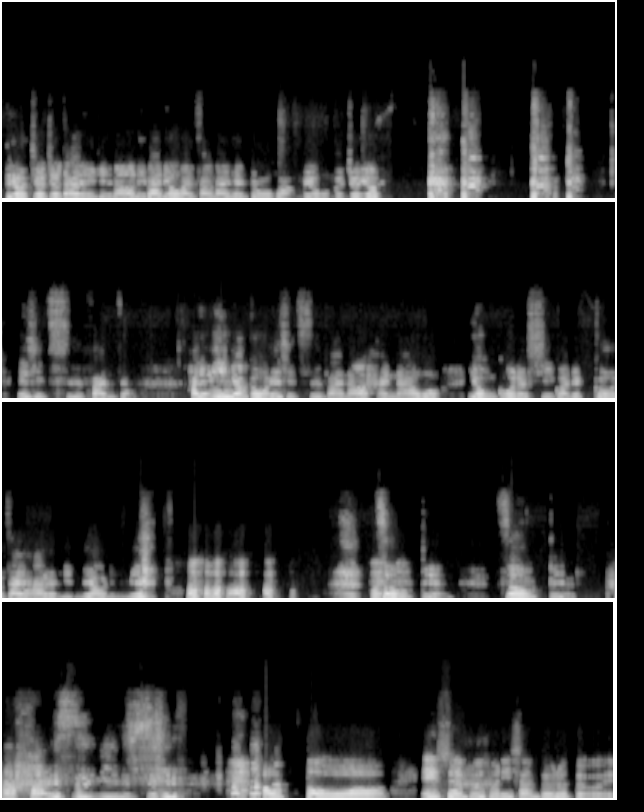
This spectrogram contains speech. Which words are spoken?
对，九九到一起。然后礼拜六晚上那一天多荒谬，我们就又 一起吃饭这样。他就硬要跟我一起吃饭，然后还拿我用过的吸管就裹在他的饮料里面。重点，重点，他还是阴性。好逗哦！哎、所以不是说你想得就得哎、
